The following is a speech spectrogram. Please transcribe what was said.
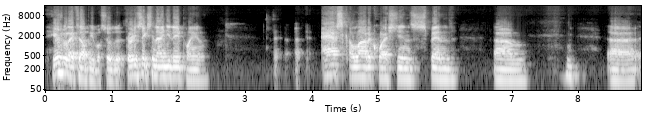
here's what I tell people. So the 30, 60, 90 day plan, ask a lot of questions, spend, um, uh,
